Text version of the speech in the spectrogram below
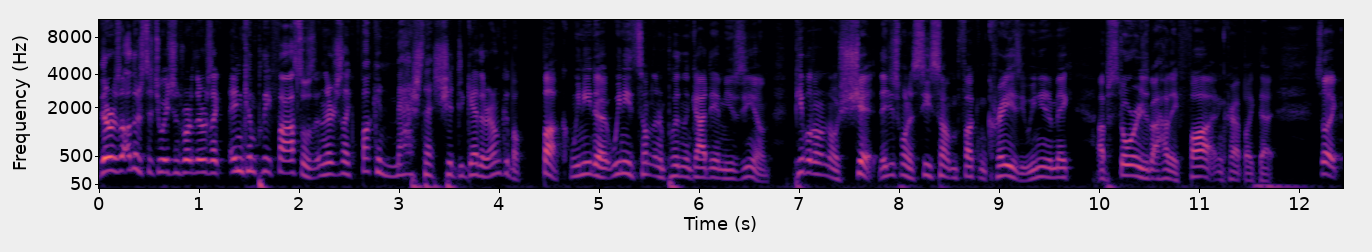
there was other situations where there was like incomplete fossils, and they're just like fucking mash that shit together. I don't give a fuck. We need a we need something to put in the goddamn museum. People don't know shit. They just want to see something fucking crazy. We need to make up stories about how they fought and crap like that. So like.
